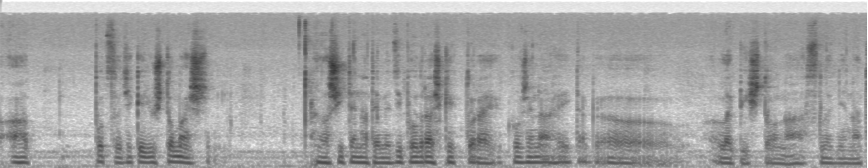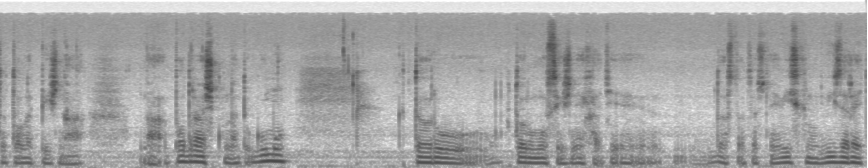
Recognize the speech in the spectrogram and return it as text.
a v podstate, keď už to máš zašité na tej medzipodrážke, ktorá je kožená, hej, tak e, lepíš to následne, na toto lepíš na, na podrážku, na tú gumu, ktorú, ktorú musíš nechať je, dostatočne vyschnúť, vyzreť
